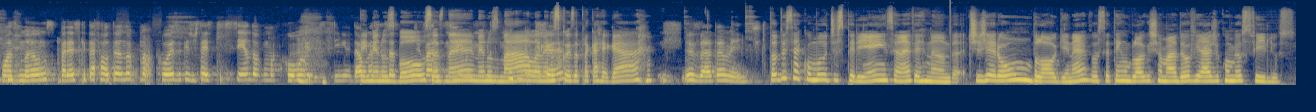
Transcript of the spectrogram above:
Com as mãos, parece que tá faltando alguma coisa, que a gente tá esquecendo alguma coisa, assim. Tem menos bolsas, né? Menos mala, menos coisa para carregar. Exatamente. Todo esse acúmulo de experiência, né, Fernanda, te gerou um blog, né? Você tem um blog chamado Eu Viajo com Meus Filhos.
